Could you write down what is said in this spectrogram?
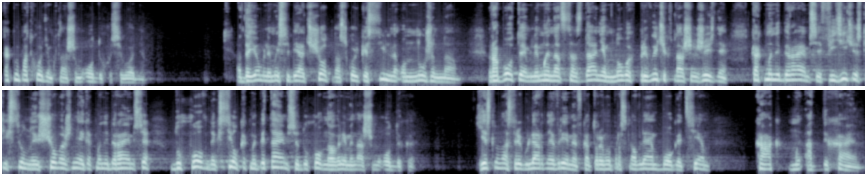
Как мы подходим к нашему отдыху сегодня – Отдаем ли мы себе отчет, насколько сильно он нужен нам? Работаем ли мы над созданием новых привычек в нашей жизни? Как мы набираемся физических сил, но еще важнее, как мы набираемся духовных сил, как мы питаемся духовно во время нашего отдыха? Есть ли у нас регулярное время, в которое мы прославляем Бога тем, как мы отдыхаем?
